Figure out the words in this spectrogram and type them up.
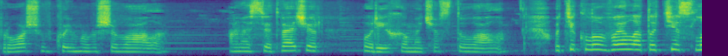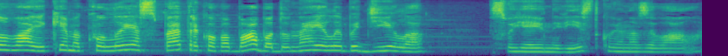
прошивку йому вишивала, а на святвечір оріхами частувала. Отік ловила то ті слова, якими колись Петрикова баба до неї лебеділа, своєю невісткою називала,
